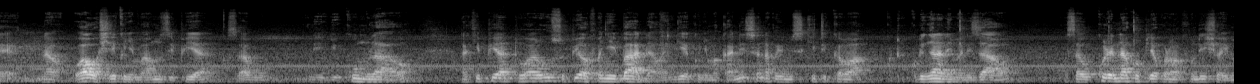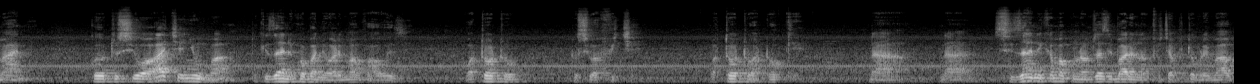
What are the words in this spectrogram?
eh, na wao washiriki kwenye maamuzi pia, kwa sababu ni jukumu lao, lakini pia tuwaruhusu pia wafanye ibada, waingie kwenye makanisa na kwenye misikiti kama kulingana na imani zao, kwa sababu kule nako pia kuna mafundisho ya imani. Kwa hiyo tusiwaache nyuma tukizani kwamba ni walemavu hawezi. Watoto tusiwafiche, watoto watoke na na sidhani kama kuna mzazi bado anamficha mtoto mlemavu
